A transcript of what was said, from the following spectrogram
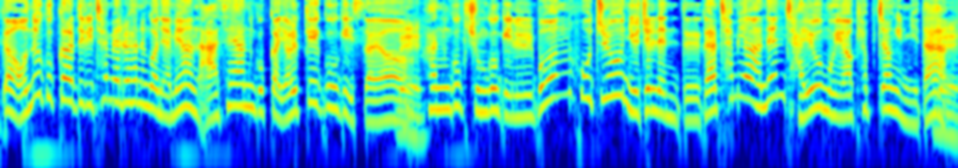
그러니까 어느 국가들이 참여를 하는 거냐면 아세안 국가 10개국이 있어요. 네. 한국, 중국, 일본, 호주, 뉴질랜드가 참여하는 자유무역 협정입니다. 네.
